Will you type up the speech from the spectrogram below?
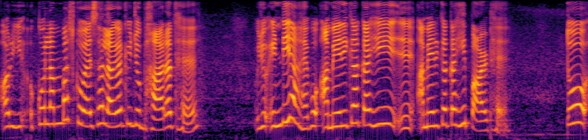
और कोलंबस को ऐसा लगा कि जो भारत है, जो इंडिया है, वो अमेरिका का ही, अमेरिका का ही पार्ट है। तो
